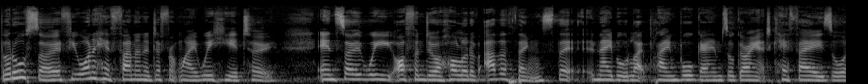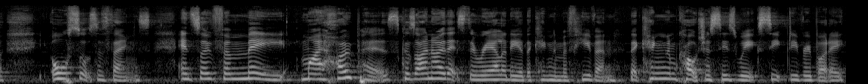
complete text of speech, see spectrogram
But also, if you want to have fun in a different way, we're here too. And so, we often do a whole lot of other things that enable, like playing board games or going out to cafes or all sorts of things. And so, for me, my hope is because I know that's the reality of the kingdom of heaven, that kingdom culture says we accept everybody,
